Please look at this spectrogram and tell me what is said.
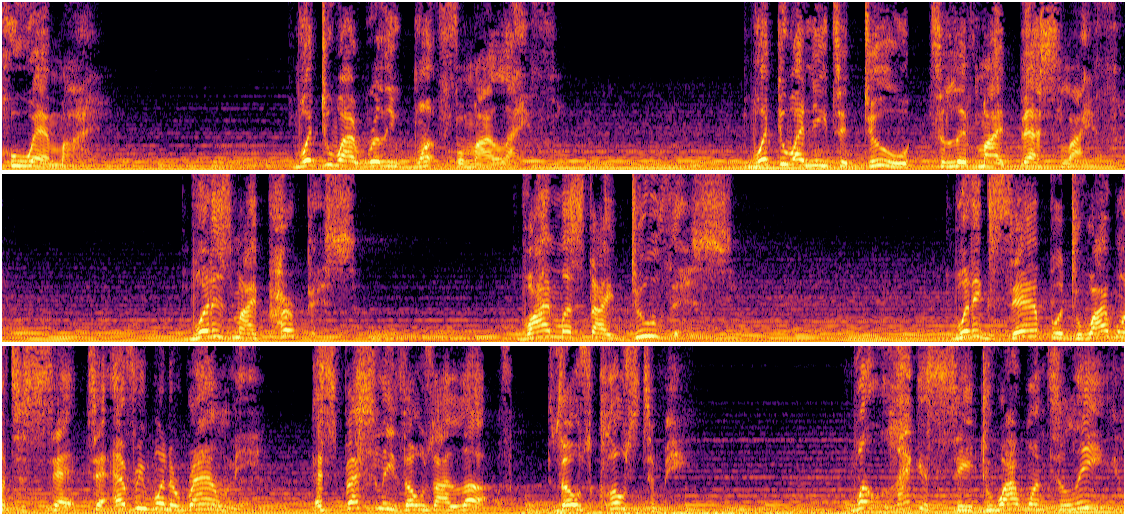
who am I? What do I really want for my life? What do I need to do to live my best life? What is my purpose? Why must I do this? What example do I want to set to everyone around me, especially those I love, those close to me? What legacy do I want to leave?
